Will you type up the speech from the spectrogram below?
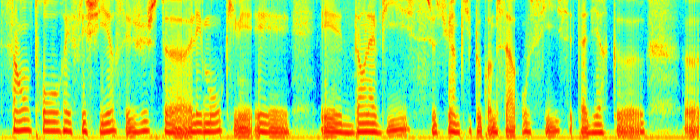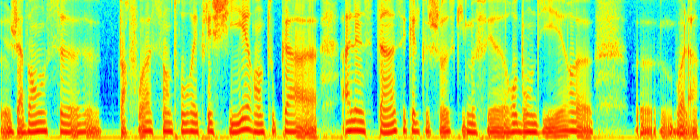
sans trop réfléchir. C'est juste euh, les mots qui. Et, et dans la vie, je suis un petit peu comme ça aussi. C'est-à-dire que euh, j'avance. euh, Parfois sans trop réfléchir, en tout cas à l'instinct, c'est quelque chose qui me fait rebondir. euh, euh, voilà,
